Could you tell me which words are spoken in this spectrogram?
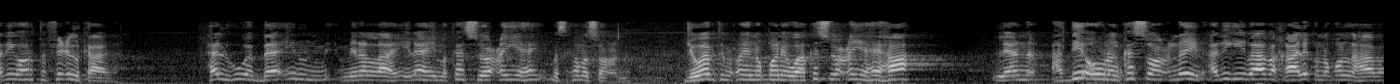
adiga horta ficilkaaga hal huwa baa-inun min allaahi ilaahay ma ka soocan yahay? Mase kama soocno jawaabta maxay noqonaya waa ka soocan yahay haa leanna haddii uunan ka soocnayn adigii baaba khaaliq noqon lahaaba.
